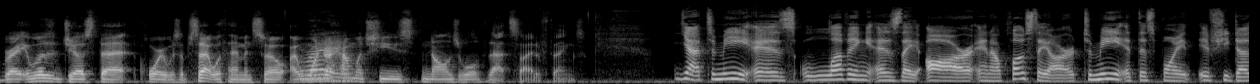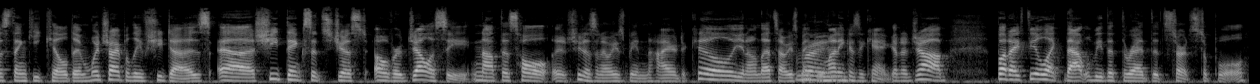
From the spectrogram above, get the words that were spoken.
Right, it wasn't just that Quarry was upset with him, and so I wonder Right. how much she's knowledgeable of that side of things. Yeah, to me, as loving as they are and how close they are, to me at this point, if she does think he killed him, which I believe she does, uh, she thinks it's just over jealousy, not this whole. uh, She doesn't know he's being hired to kill. You know, that's how he's making Right. money because he can't get a job. But I feel like that will be the thread that starts to pull.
